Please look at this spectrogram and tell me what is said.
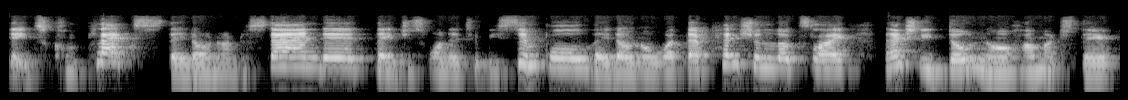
It's complex, they don't understand it, they just want it to be simple, they don't know what their pension looks like, they actually don't know how much they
